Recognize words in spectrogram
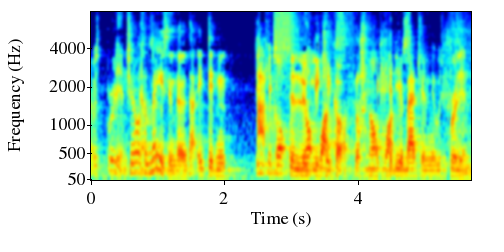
It was brilliant. Do you know what's Absolutely. amazing though? That it didn't, Didn't kick off. absolutely Not kick once. off. Like, Not Can you imagine? It was brilliant.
